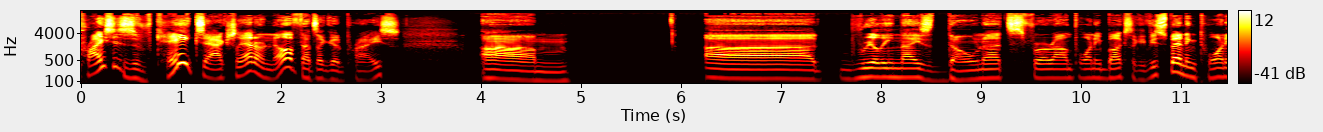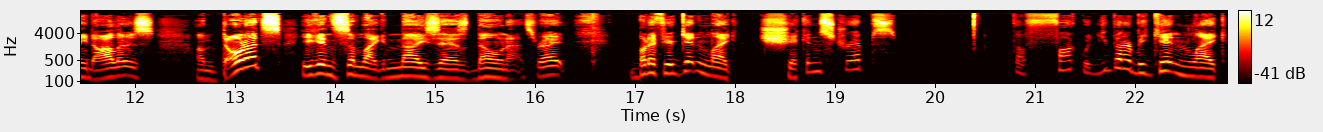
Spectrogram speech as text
prices of cakes. Actually, I don't know if that's a good price. Um. Uh, really nice donuts for around twenty bucks. Like if you're spending twenty dollars on donuts, you're getting some like nice ass donuts, right? But if you're getting like chicken strips, the fuck would you better be getting like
